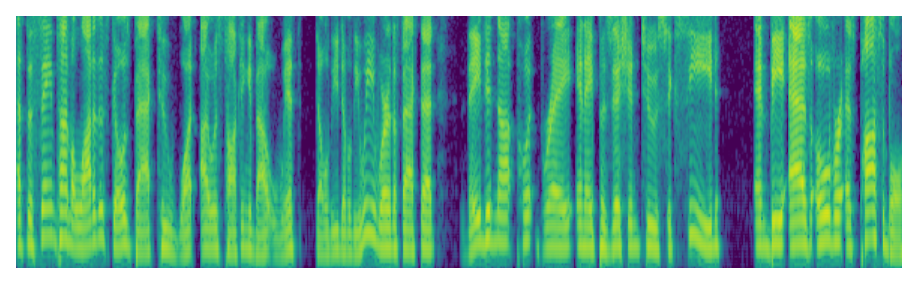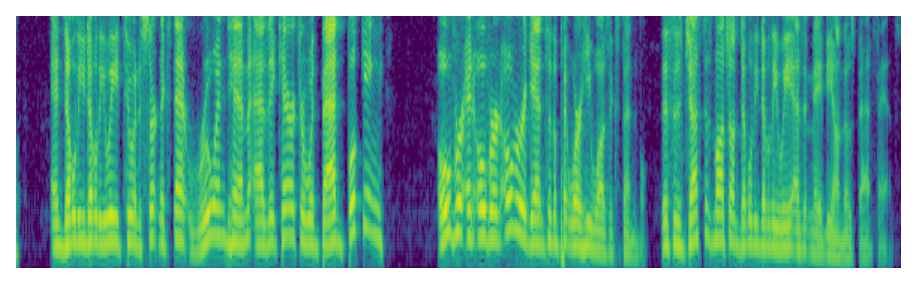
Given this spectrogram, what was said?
at the same time, a lot of this goes back to what I was talking about with WWE, where the fact that they did not put Bray in a position to succeed and be as over as possible and WWE to a certain extent ruined him as a character with bad booking over and over and over again to the point where he was expendable. This is just as much on WWE as it may be on those bad fans.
